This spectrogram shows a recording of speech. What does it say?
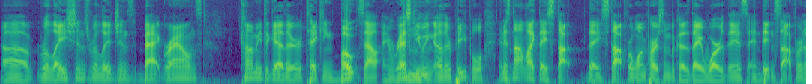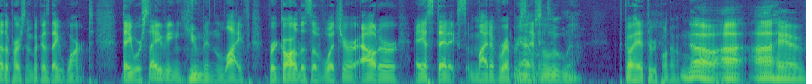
uh, relations religions backgrounds coming together taking boats out and rescuing other people and it's not like they stop they stopped for one person because they were this and didn't stop for another person because they weren't they were saving human life regardless of what your outer aesthetics might have represented absolutely go ahead oh. 3.0 No, I I have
